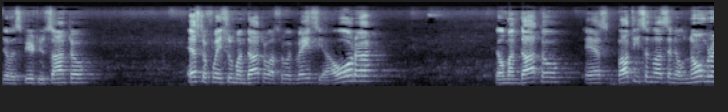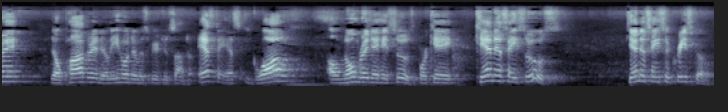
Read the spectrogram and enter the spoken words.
del Espíritu Santo. Esto fue su mandato a su iglesia. Ahora El mandato es bautícenlas en el nombre del Padre, del Hijo, del Espíritu Santo. Este es igual al nombre de Jesús, porque ¿quién es Jesús? ¿Quién es Jesucristo?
